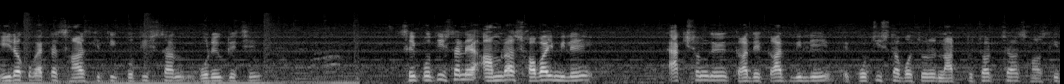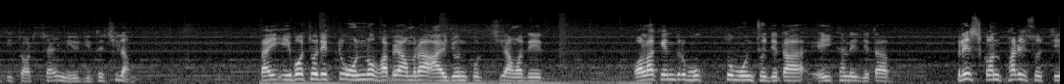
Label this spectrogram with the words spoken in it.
এইরকম একটা সাংস্কৃতিক প্রতিষ্ঠান গড়ে উঠেছে। সেই প্রতিষ্ঠানে আমরা সবাই মিলে একসঙ্গে কাঁধে কাঁধ মিলিয়ে এই পঁচিশটা বছরের নাট্যচর্চা সংস্কৃতি চর্চায় নিয়োজিত ছিলাম। তাই এবছর একটু অন্যভাবে আমরা আয়োজন করছি আমাদের কলাকেন্দ্র মুক্ত মঞ্চ যেটা, এইখানে যেটা প্রেস কনফারেন্স হচ্ছে,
